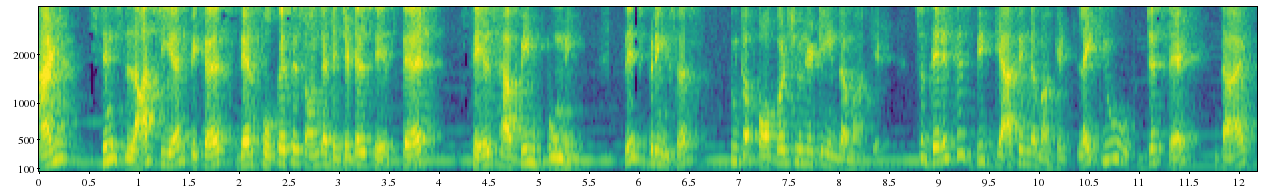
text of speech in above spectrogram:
And since last year, because their focus is on the digital sales, their sales have been booming. This brings us to the opportunity in the market. So there is this big gap in the market. Like you just said that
